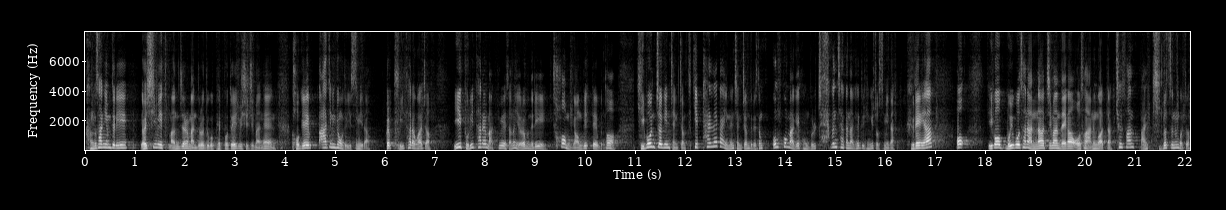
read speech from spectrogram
강사님들이 열심히 문제를 만들어두고 배포도 해주시지만은 거기에 빠지는 경우들이 있습니다. 그걸 불이타라고 하죠. 이 불이타를 막기 위해서는 여러분들이 처음 연기 때부터 기본적인 쟁점, 특히 판례가 있는 쟁점들에서 꼼꼼하게 공부를 차근차근하게 해두시는 게 좋습니다. 그래야 어 이거 모의고사는 안 나왔지만 내가 어서 아는 것 같다. 최소한 말 비벼 쓰는 거죠.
